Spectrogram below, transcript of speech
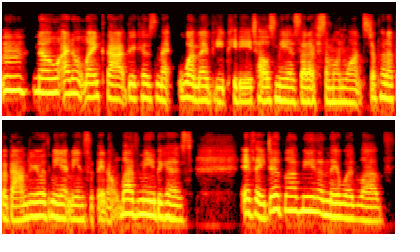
mm, no, I don't like that because my, what my BPD tells me is that if someone wants to put up a boundary with me, it means that they don't love me because if they did love me, then they would love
